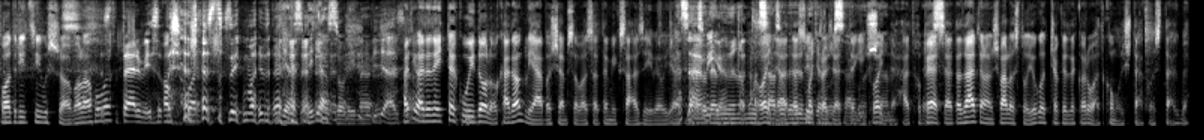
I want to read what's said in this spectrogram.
patriciussal valahol, Természetesen Akkor- ezt azért majd... Vigyázz, vigyázz, Zoli, mert Vigyázz. Hát jó, hát ez egy tök új dolog. Hát Angliában sem szavazhat még száz éve, ugye? Hát nem, igen. előn, a múlt Hogyne, század hát a Magyarországon sem. hogyne. Hát ha persze, hát az általános választójogot csak ezek a rohadt kommunisták hozták be,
